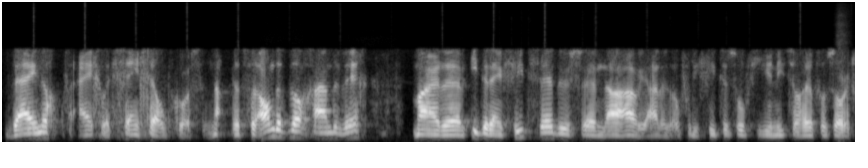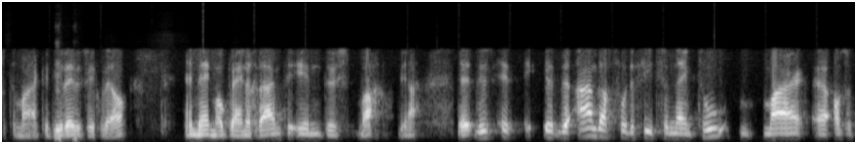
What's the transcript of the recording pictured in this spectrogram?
weinig of eigenlijk geen geld kosten. Nou, dat verandert wel gaandeweg. Maar eh, iedereen fietst, hè, dus nou ja, over die fietsers hoef je je niet zo heel veel zorgen te maken. Die redden zich wel. En nemen ook weinig ruimte in, dus mag, ja. Eh, dus eh, de aandacht voor de fietsen neemt toe, maar eh, als het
